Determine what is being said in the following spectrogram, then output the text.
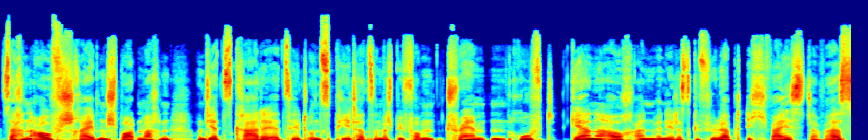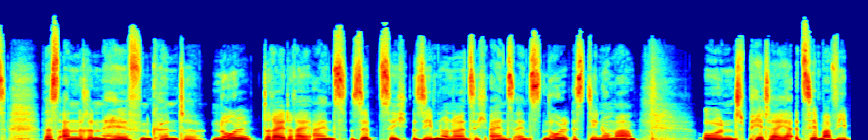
Sachen aufschreiben, Sport machen. Und jetzt gerade erzählt uns Peter zum Beispiel vom Trampen. Ruft gerne auch an, wenn ihr das Gefühl habt, ich weiß da was, was anderen helfen könnte. 0331 70 97 110 ist die Nummer. Und Peter, ja, erzähl mal, wie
